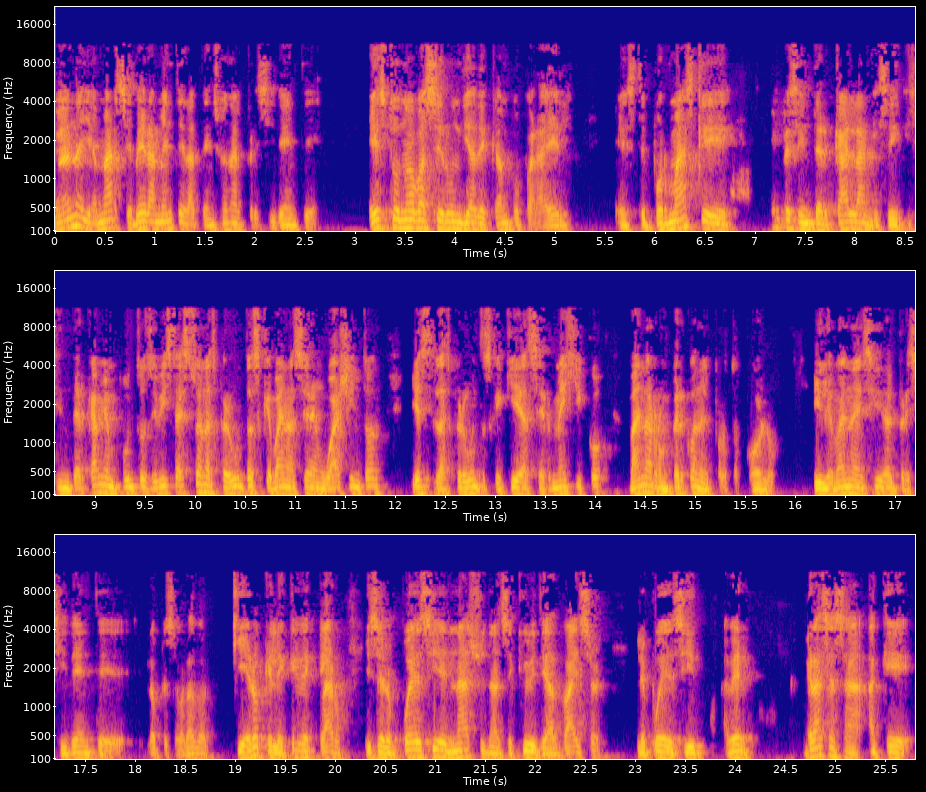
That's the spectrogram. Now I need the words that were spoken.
van a llamar severamente la atención al presidente. Esto no va a ser un día de campo para él. Este, por más que siempre se intercalan y se, intercambian puntos de vista. Estas son las preguntas que van a hacer en Washington y estas son las preguntas que quiere hacer México. Van a romper con el protocolo y le van a decir al presidente López Obrador, quiero que le quede claro, y se lo puede decir el National Security Advisor, le puede decir, a ver, gracias a, que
